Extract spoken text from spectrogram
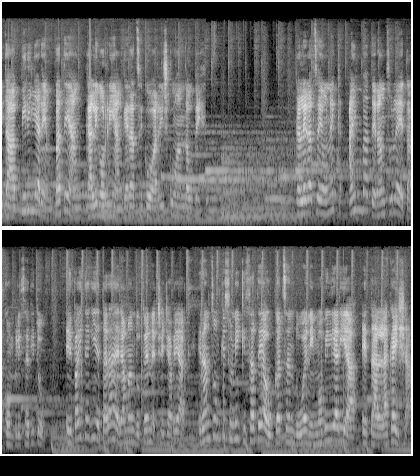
eta apirilaren batean kalegorrian geratzeko arriskuan daude. Kaleratze honek hainbat erantzule eta konplize ditu. Epaitegietara eraman duten etxe jabeak, erantzunkizunik izatea ukatzen duen immobiliaria eta lakaixa,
